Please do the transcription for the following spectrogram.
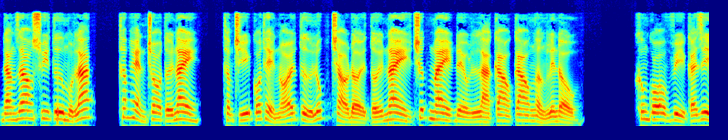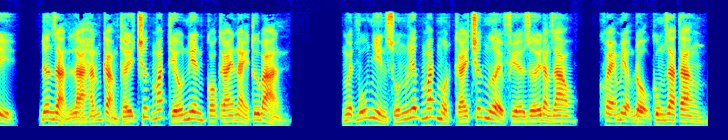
Đàng giao suy tư một lát, thấp hèn cho tới nay, thậm chí có thể nói từ lúc chào đời tới nay trước nay đều là cao cao ngẩng lên đầu. Không có vì cái gì, đơn giản là hắn cảm thấy trước mắt thiếu niên có cái này tư bản. Nguyệt Vũ nhìn xuống liếc mắt một cái trước người phía dưới đằng dao, khỏe miệng độ cung gia tăng,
